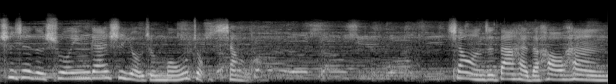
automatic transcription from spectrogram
确切的说，应该是有着某种向往，向往着大海的浩瀚，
